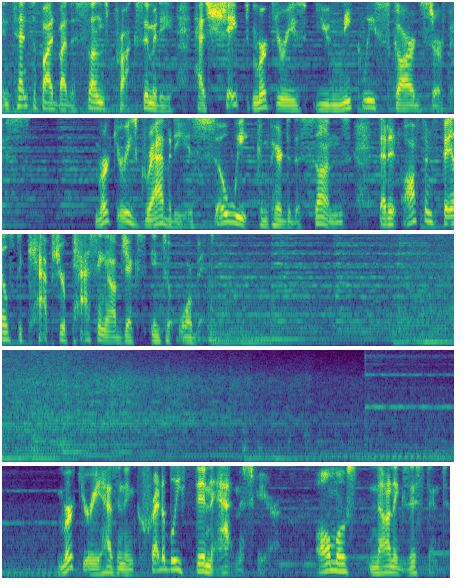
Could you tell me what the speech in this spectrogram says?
intensified by the sun's proximity, has shaped Mercury's uniquely scarred surface. Mercury's gravity is so weak compared to the sun's that it often fails to capture passing objects into orbit. Mercury has an incredibly thin atmosphere, almost non-existent.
